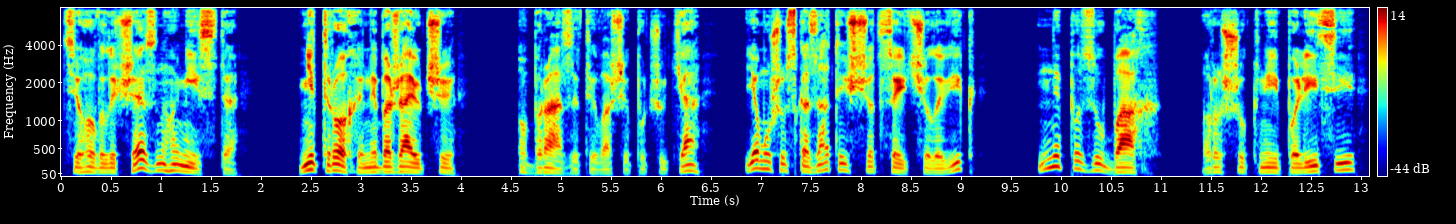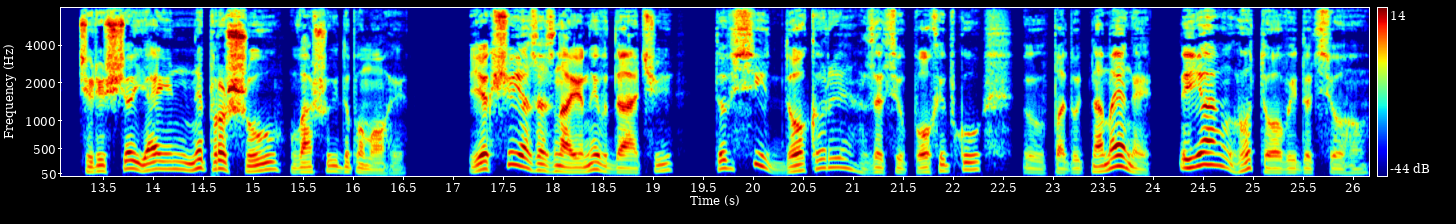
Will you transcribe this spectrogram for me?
цього величезного міста, нітрохи не бажаючи образити ваше почуття, я мушу сказати, що цей чоловік не по зубах розшукній поліції, через що я й не прошу вашої допомоги. Якщо я зазнаю невдачі, то всі докори за цю похибку впадуть на мене, і я готовий до цього.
